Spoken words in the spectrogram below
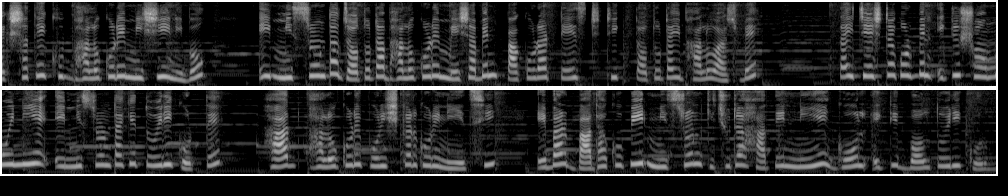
একসাথে খুব ভালো করে মিশিয়ে নিব। এই মিশ্রণটা যতটা ভালো করে মেশাবেন, পাকোড়ার টেস্ট ঠিক ততটাই ভালো আসবে। তাই চেষ্টা করবেন একটু সময় নিয়ে এই মিশ্রণটাকে তৈরি করতে। হাত ভালো করে পরিষ্কার করে নিয়েছি। এবার বাঁধাকপির মিশ্রণ কিছুটা হাতে নিয়ে গোল একটি বল তৈরি করব।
